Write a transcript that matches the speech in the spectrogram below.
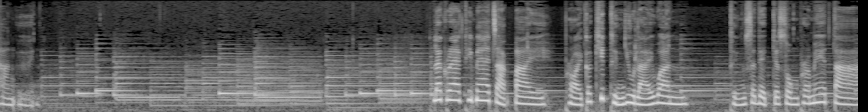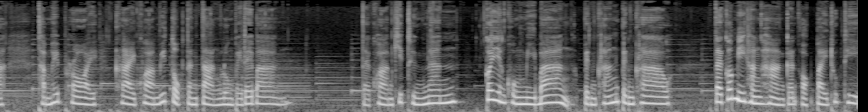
ทางอื่น แรกๆที่แม่จากไปพลอยก็คิดถึงอยู่หลายวัน ถึงเสด็จจะทรงพระเมตตาทำให้พลอยคลายความวิตกต่างๆ ลงไปได้บ้าง แต่ความคิดถึงนั้นก็ยังคงมีบ้างเป็นครั้งเป็นคราว แต่ก็มีห่างๆกันออกไปทุกที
